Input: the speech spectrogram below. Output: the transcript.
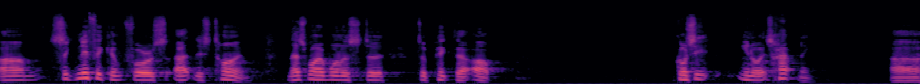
um, significant for us at this time. And that's why I want us to, to pick that up. Because, it, you know, it's happening. Uh,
